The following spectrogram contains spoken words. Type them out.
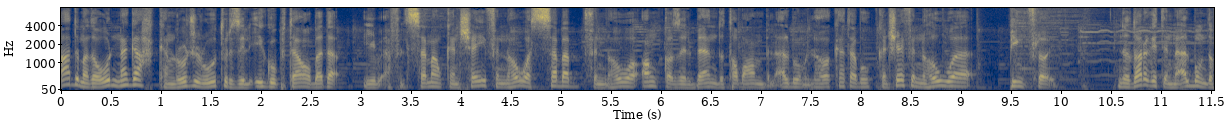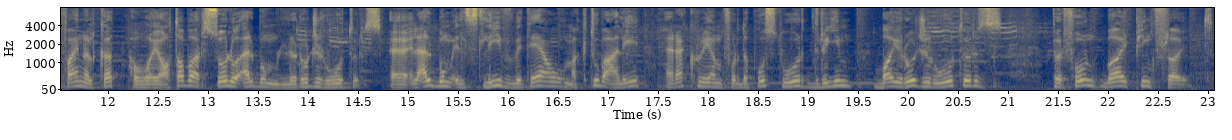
بعد ما The Wall نجح كان روجر ووترز الإيجو بتاعه بدأ يبقى في السماء وكان شايف إن هو السبب في إن هو أنقذ ال band طبعا بالألبوم اللي هو كتبه. كان شايف إن هو بينك فلويد لدرجة إن ألبوم The Final Cut هو يعتبر solo album لروجر ووترز. آه الألبوم ال sleeve بتاعه مكتوب عليه Requiem for the Post War Dream by Roger Waters performed by Pink Floyd.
